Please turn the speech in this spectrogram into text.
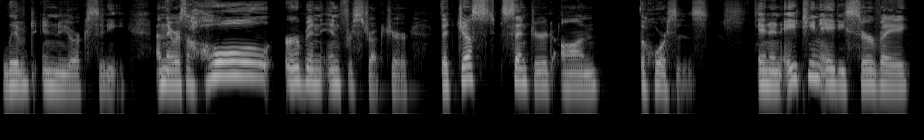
lived in New York City. And there was a whole urban infrastructure that just centered on the horses. In an 1880 survey,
